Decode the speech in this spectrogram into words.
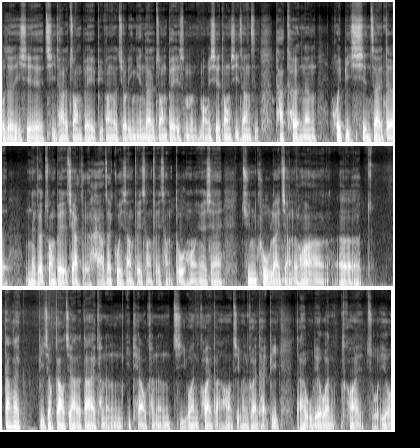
或者一些其他的装备，比方说九零年代的装备，什么某一些东西这样子，它可能。会比现在的那个装备的价格还要再贵上非常非常多哈，因为现在军库来讲的话，呃，大概比较高价的，大概可能一条可能几万块吧，哈，几万块台币，大概五六万块左右，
